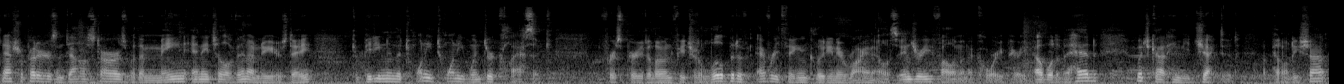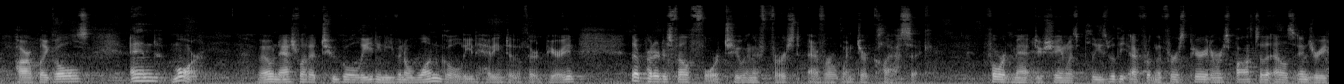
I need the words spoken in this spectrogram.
Nashville Predators and Dallas Stars with a main NHL event on New Year's Day, competing in the 2020 Winter Classic. The first period alone featured a little bit of everything, including a Ryan Ellis injury following a Corey Perry elbow to the head, which got him ejected, a penalty shot, power play goals, and more. Though Nashville had a two goal lead and even a one goal lead heading to the third period, the Predators fell 4 2 in their first ever Winter Classic. Forward Matt Duchene was pleased with the effort in the first period in response to the Ellis injury,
